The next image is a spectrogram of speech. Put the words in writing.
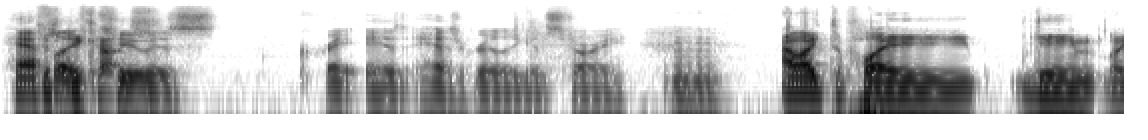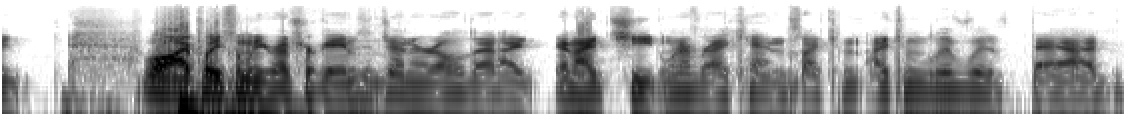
Half Life. Two is great. It has, has a really good story. Mm-hmm. I like to play game like. Well, I play so many retro games in general that I and I cheat whenever I can, so I can I can live with bad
